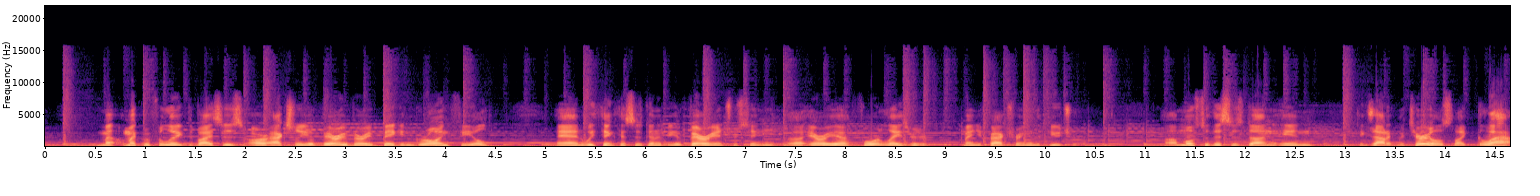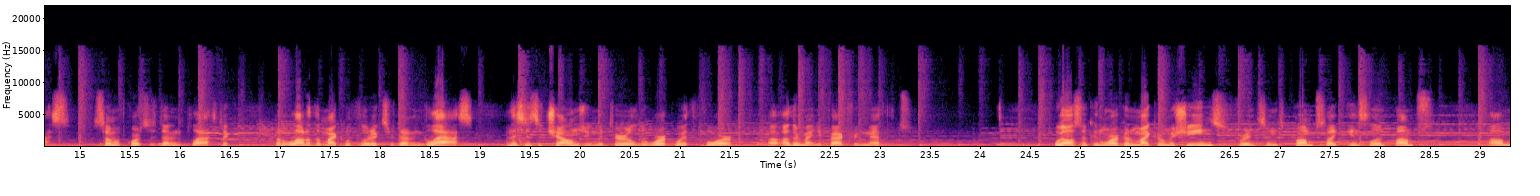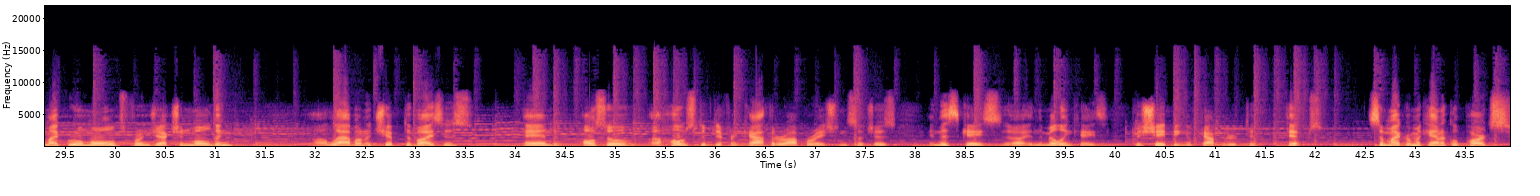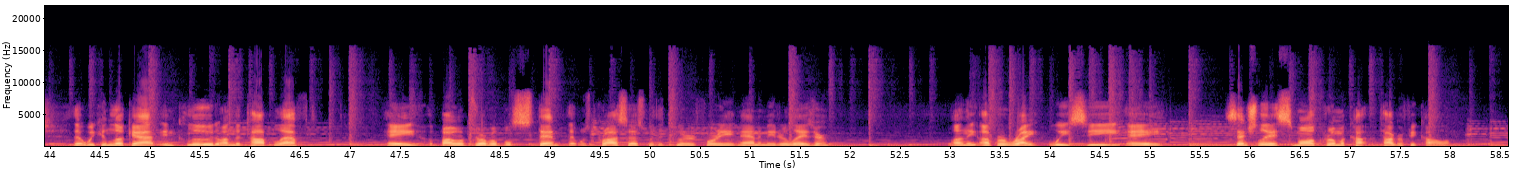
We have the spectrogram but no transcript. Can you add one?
microfluidic devices are actually a very, very big and growing field, and we think this is going to be a very interesting uh, area for laser manufacturing in the future. Uh, most of this is done in exotic materials like glass. Some, of course, is done in plastic, but a lot of the microfluidics are done in glass, and this is a challenging material to work with for uh, other manufacturing methods. We also can work on micro machines, for instance, pumps like insulin pumps, uh, micro molds for injection molding, uh, lab on a chip devices, and also a host of different catheter operations, such as in this case, uh, in the milling case, the shaping of catheter tips. Some micromechanical parts that we can look at include on the top left a bioabsorbable stent that was processed with a 248 nanometer laser. On the upper right, we see a essentially a small chromatography column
